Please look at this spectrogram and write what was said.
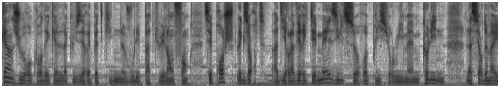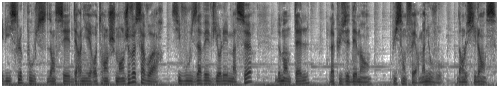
15 jours au cours desquels l'accusé répète qu'il ne voulait pas tuer l'enfant. Ses proches l'exhortent à dire la vérité, mais il se replie sur lui-même. Colline, la sœur de Maëlys, le pousse dans ses derniers retranchements. Je veux savoir si vous avez violé ma sœur, demande-t-elle. L'accusé dément, puis s'enferme à nouveau dans le silence.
